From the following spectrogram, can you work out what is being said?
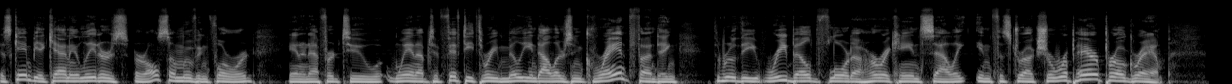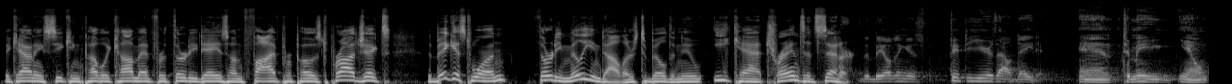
Escambia County leaders are also moving forward in an effort to win up to $53 million in grant funding through the Rebuild Florida Hurricane Sally Infrastructure Repair Program. The county is seeking public comment for 30 days on five proposed projects. The biggest one, $30 million to build a new ECAT transit center. The building is 50 years outdated. And to me, you know,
